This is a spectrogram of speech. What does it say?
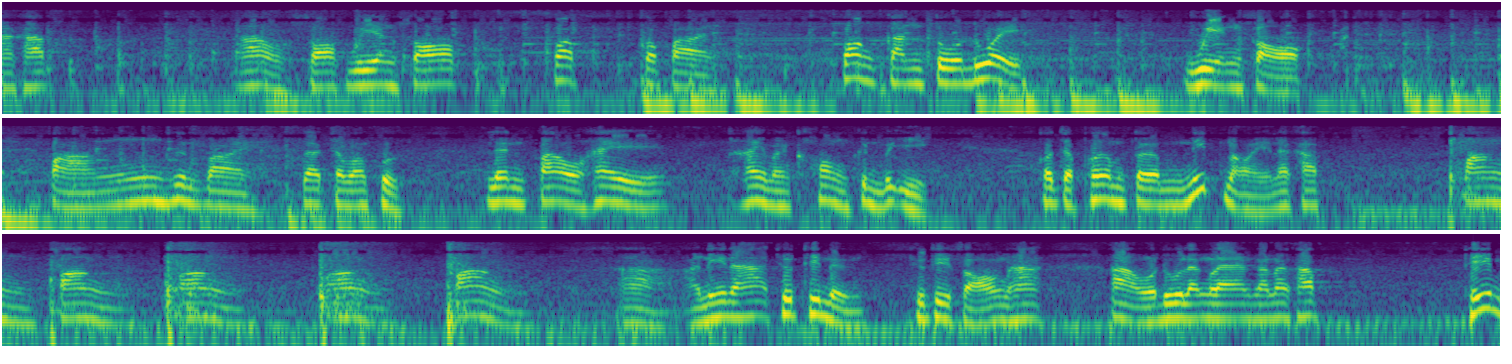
นะครับอ้าวศอกเวียงศอกปั๊บเข้าไป ป้องกันตัวด้วยเวียงศอก ฝังขึ้นไปแล้วจะมาฝึกเล่นเป้าให้ให้มันคล่องขึ้นไปอีก ก็จะเพิ่มเติมนิดหน่อยนะครับ ปังปังปังปังปังอ่าอันนี้นะฮะชุดที่หนึ่งชุดที่สองนะฮะอ่ามาดูแรงๆกันนะครับ ทิม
